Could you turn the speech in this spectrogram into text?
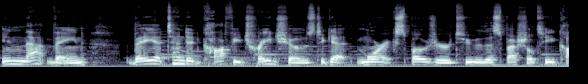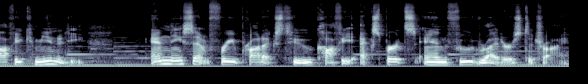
In that vein, they attended coffee trade shows to get more exposure to the specialty coffee community, and they sent free products to coffee experts and food writers to try.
